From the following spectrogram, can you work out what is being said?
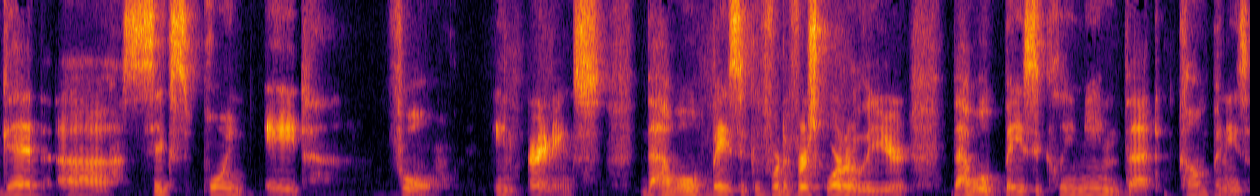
get uh, 6.8 full in earnings. That will basically, for the first quarter of the year, that will basically mean that companies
